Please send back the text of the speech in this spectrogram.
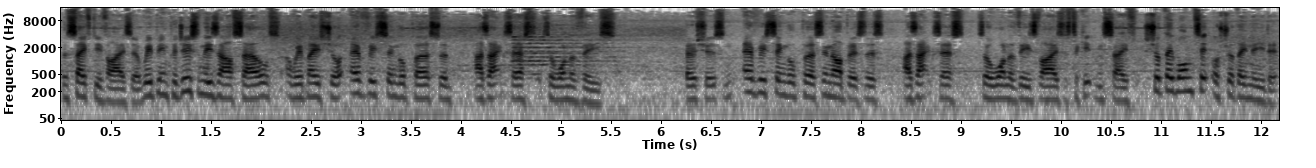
the safety visor. We've been producing these ourselves and we've made sure every single person has access to one of these associates and every single person in our business has access to one of these visors to keep them safe, should they want it or should they need it.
